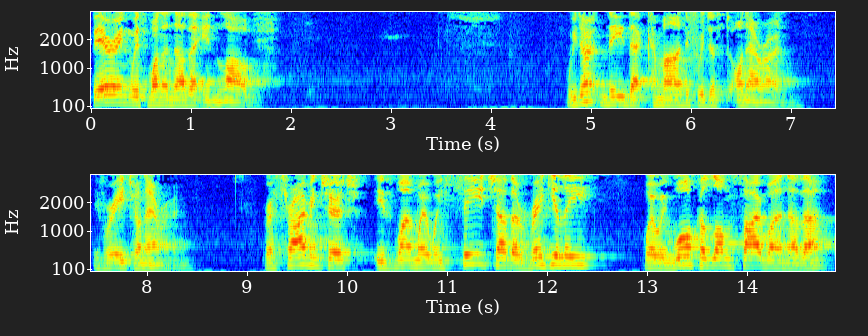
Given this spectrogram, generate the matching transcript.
bearing with one another in love. We don't need that command if we're just on our own, if we're each on our own. Where a thriving church is one where we see each other regularly, where we walk alongside one another,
